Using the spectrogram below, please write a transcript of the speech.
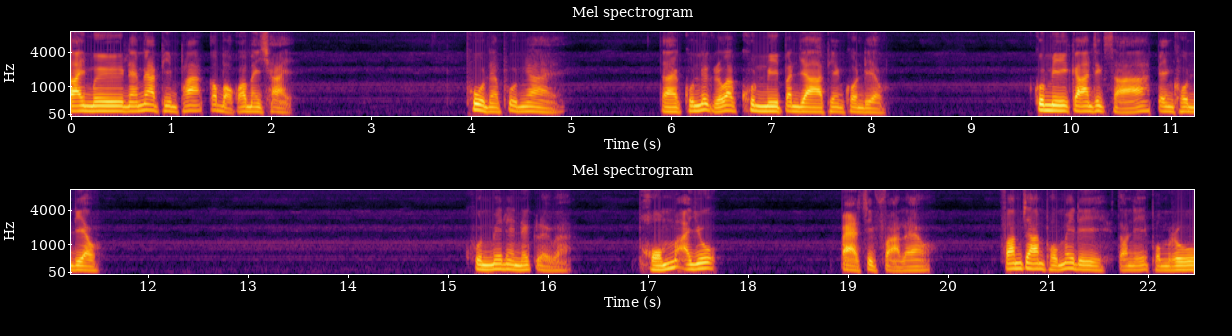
ลายมือในแม่พิมพ์พระก็บอกว่าไม่ใช่ พูดนะพูดง่าย แต่คุณนึกหรือว่าคุณมีปัญญาเพียงคนเดียว คุณมีการศึกษาเป็นคนเดียว คุณไม่ได้นึกเลยว่า ผมอายุแปดสิบฝ่าแล้ว ความจำผมไม่ดี ตอนนี้ผมรู้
